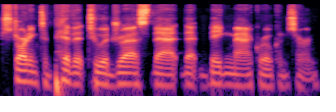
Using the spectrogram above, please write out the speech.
starting to pivot to address that that big macro concern?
